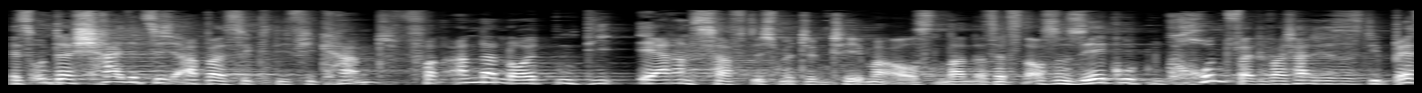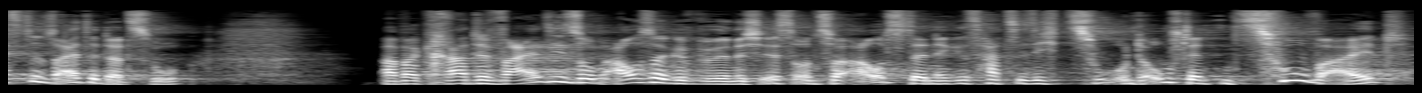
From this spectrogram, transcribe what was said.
Es unterscheidet sich aber signifikant von anderen Leuten, die ernsthaft sich mit dem Thema auseinandersetzen. Aus einem sehr guten Grund, weil wahrscheinlich ist es die beste Seite dazu. Aber gerade weil sie so außergewöhnlich ist und so outstanding ist, hat sie sich zu, unter Umständen zu weit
